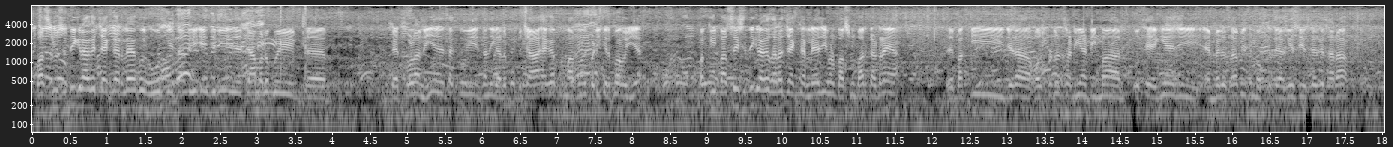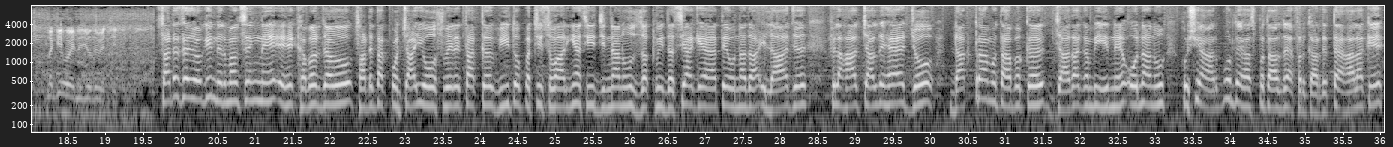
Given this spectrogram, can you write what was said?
ਬੱਸ ਨੂੰ ਸਿੱਧੀ ਕਰਾ ਕੇ ਚੈੱਕ ਕਰ ਲਿਆ ਕੋਈ ਹੋਰ ਕੋਈ ਇਦਾਂ ਦੀ ਇੰਜਰੀ ਜਾਂ ਮਤਲਬ ਕੋਈ ਡੈਥ ਵਾਲਾ ਨਹੀਂ ਅਜੇ ਤੱਕ ਕੋਈ ਇਦਾਂ ਦੀ ਗੱਲ ਬਚਾ ਹੈਗਾ ਪਰਮਾਤਮਾ ਦੀ ਬੜੀ ਕਿਰਪਾ ਹੋਈ ਆ। ਬਾਕੀ ਬੱਸ ਹੀ ਸਿੱਧੀ ਕਰਾ ਕੇ ਸਾਰਾ ਚੈੱਕ ਕਰ ਲਿਆ ਜੀ ਹੁਣ ਬੱਸ ਨੂੰ ਬਾਹਰ ਕੱਢ ਰਹੇ ਆ। ਤੇ ਬਾਕੀ ਜਿਹੜਾ ਹਸਪੀਟਲ ਸਾਡੀਆਂ ਟੀਮਾਂ ਉੱਥੇ ਹੈਗੀਆਂ ਜੀ ਐਮਐਲਏ ਸਾਹਿਬ ਵੀ ਇਸ ਮੌਕੇ ਤੇ ਆ ਗਏ ਸੀ ਇਸ ਕਰਕੇ ਸਾਰਾ ਲੱਗੇ ਹੋਏ ਨੇ ਜੀ ਉਹਦੇ ਵਿੱਚ ਹੀ। ਸਾਡੇ ਸਹਿਯੋਗੀ ਨਿਰਮਲ ਸਿੰਘ ਨੇ ਇਹ ਖਬਰ ਜਦੋਂ ਸਾਡੇ ਤੱਕ ਪਹੁੰਚਾਈ, ਉਸ ਵੇਲੇ ਤੱਕ 20 ਤੋਂ 25 ਸਵਾਰੀਆਂ ਸੀ, ਜਿਨ੍ਹਾਂ ਨੂੰ ਜ਼ਖਮੀ ਦੱਸਿਆ ਗਿਆ ਤੇ ਉਹਨਾਂ ਦਾ ਇਲਾਜ ਫਿਲਹਾਲ ਚੱਲ ਰਿਹਾ ਹੈ, ਜੋ ਡਾਕਟਰਾਂ ਮੁਤਾਬਕ ਜ਼ਿਆਦਾ ਗੰਭੀਰ ਨੇ, ਉਹਨਾਂ ਨੂੰ ਹੁਸ਼ਿਆਰਪੁਰ ਦੇ ਹਸਪਤਾਲ ਰੈਫਰ ਕਰ ਦਿੱਤਾ ਹੈ। ਹਾਲਾਂਕਿ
